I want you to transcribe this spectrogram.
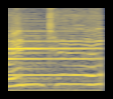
winter.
